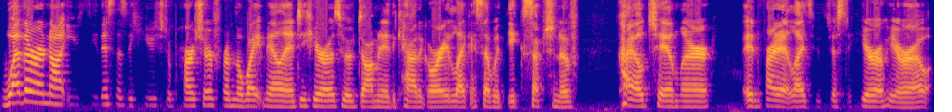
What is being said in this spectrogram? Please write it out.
Whether or not you see this as a huge departure from the white male antiheroes who have dominated the category, like I said, with the exception of Kyle Chandler in Friday Night Lights, who's just a hero hero,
